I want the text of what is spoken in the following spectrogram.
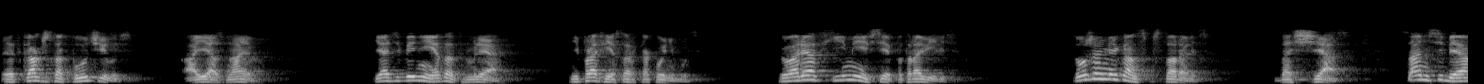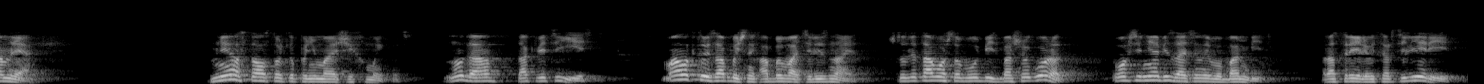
Это как же так получилось? А я знаю. Я тебе не этот, мля, не профессор какой-нибудь. Говорят, химией все потравились. Тоже американцы постарались? Да сейчас. Сам себя, мля. Мне осталось только понимающий хмыкнуть. Ну да, так ведь и есть. Мало кто из обычных обывателей знает, что для того, чтобы убить большой город, вовсе не обязательно его бомбить, расстреливать артиллерией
